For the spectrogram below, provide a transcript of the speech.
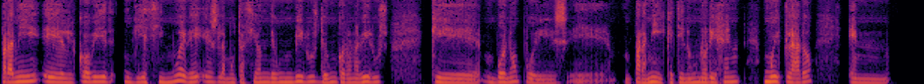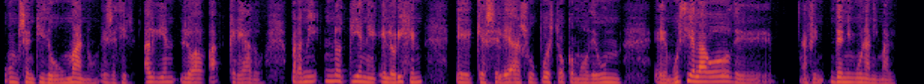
para mí el COVID-19 es la mutación de un virus, de un coronavirus, que, bueno, pues eh, para mí que tiene un origen muy claro en un sentido humano, es decir, alguien lo ha creado. Para mí no tiene el origen eh, que se le ha supuesto como de un eh, murciélago, de, en fin, de ningún animal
